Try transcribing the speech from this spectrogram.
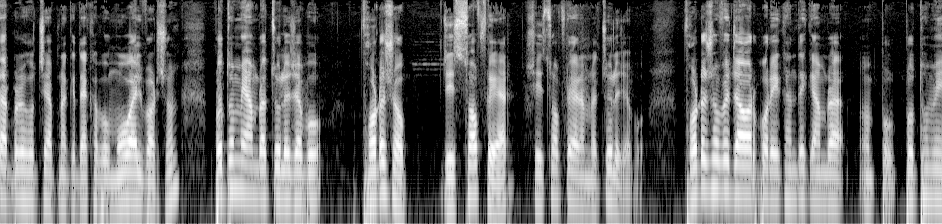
তারপরে হচ্ছে আপনাকে দেখাবো মোবাইল ভার্সন প্রথমে আমরা চলে যাব ফটোশপ যে সফটওয়্যার সেই সফটওয়্যার আমরা চলে যাব। ফটোশপে যাওয়ার পরে এখান থেকে আমরা প্রথমে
